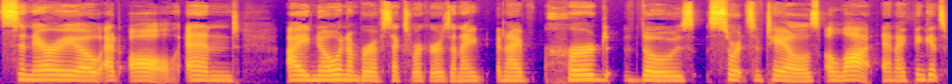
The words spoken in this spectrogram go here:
scenario at all and i know a number of sex workers and i and i've heard those sorts of tales a lot and i think it's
